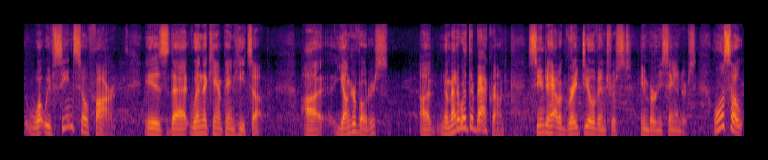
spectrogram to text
what we've seen so far is that when the campaign heats up, uh, younger voters, uh, no matter what their background, seem to have a great deal of interest in Bernie Sanders. Also,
